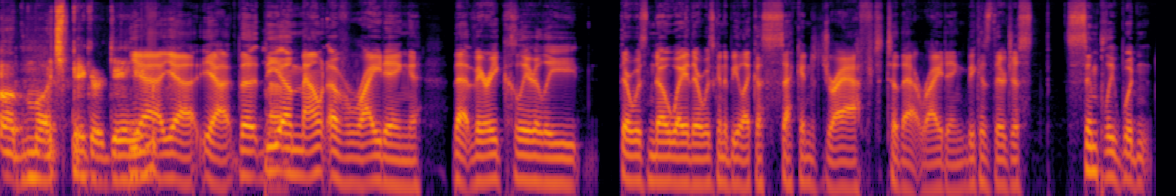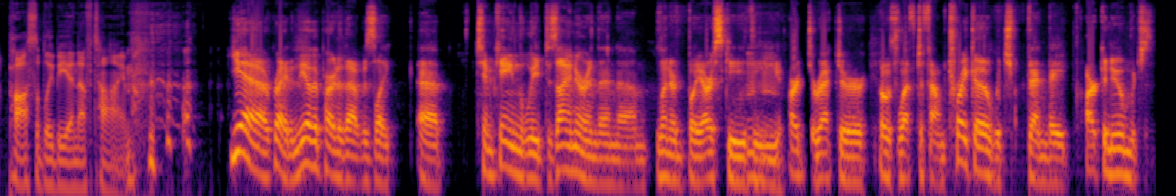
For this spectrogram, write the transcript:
a much bigger game. yeah yeah yeah the the Uh, amount of writing that very clearly there was no way there was going to be like a second draft to that writing because there just simply wouldn't possibly be enough time Yeah, right. And the other part of that was like uh, Tim Cain, the lead designer, and then um, Leonard Boyarsky, the Mhm. art director, both left to found Troika, which then made Arcanum, which is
